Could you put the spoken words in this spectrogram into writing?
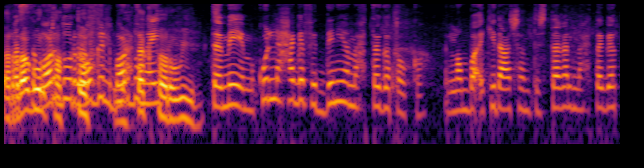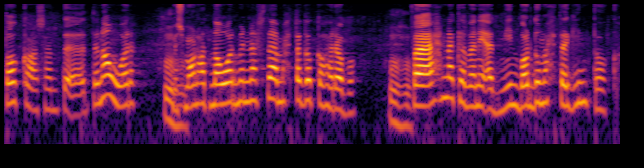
الرجل برضو كالطفل الراجل برضو محتاج ترويض تمام كل حاجة في الدنيا محتاجة طاقة. اللمبة أكيد عشان تشتغل محتاجة طاقة عشان تنور. مش. معقول هتنور من نفسها محتاجة كهرباء. فإحنا كبني آدمين برضو محتاجين طاقة.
